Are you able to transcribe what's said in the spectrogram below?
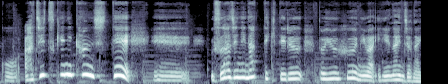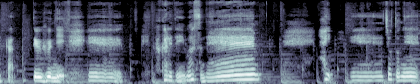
こう、味付けに関して、えー、薄味になってきてるというふうには言えないんじゃないかっていうふうに、えー、書かれていますね。はい、えー、ちょっとね、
